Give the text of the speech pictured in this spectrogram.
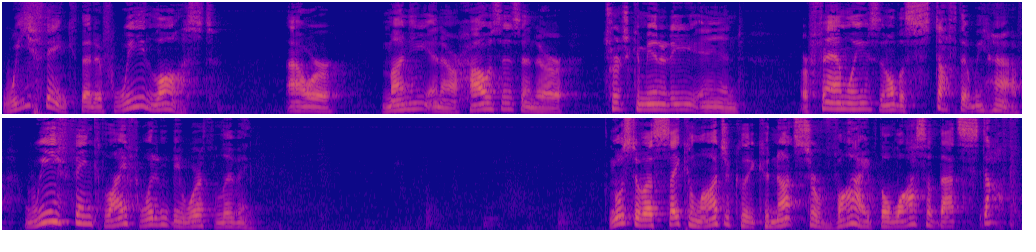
we think that if we lost our money and our houses and our church community and our families and all the stuff that we have, we think life wouldn't be worth living. Most of us psychologically could not survive the loss of that stuff.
